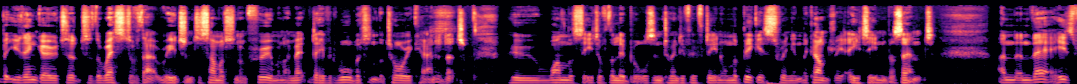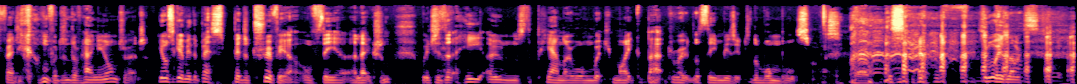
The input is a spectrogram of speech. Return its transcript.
But you then go to, to the west of that region, to Somerton and Frome, and I met David Warburton, the Tory candidate, who won the seat of the Liberals in 2015 on the biggest swing in the country, 18%. And, and there he's fairly confident of hanging on to it. He also gave me the best bit of trivia of the uh, election, which is that he owns the piano on which Mike Batt wrote the theme music to the Wombles. it's always lovely.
